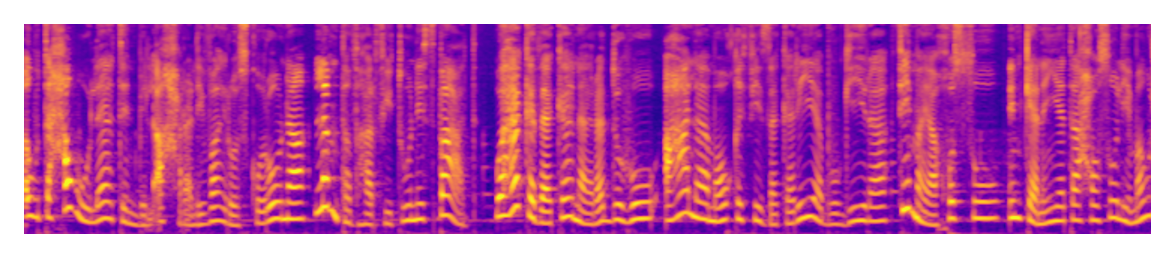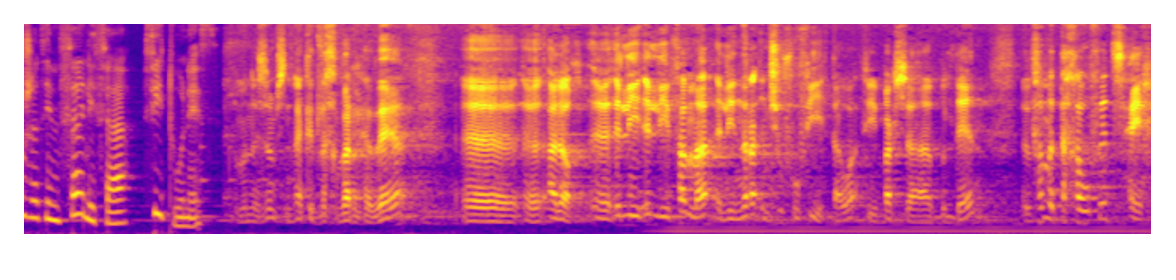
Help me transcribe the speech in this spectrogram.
أو تحولات بالأحرى لفيروس كورونا لم تظهر في تونس بعد. وهكذا كان رده على موقف زكريا بوغيرا فيما يخص إمكانية حصول موجة ثالثة في تونس. ما نجمش نأكد الخبر هذا ال vague اللي اللي فما اللي نشوفوا فيه توا في برشا بلدان فما تخوفات صحيح.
